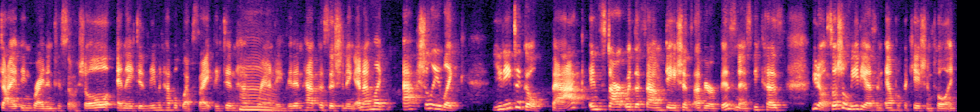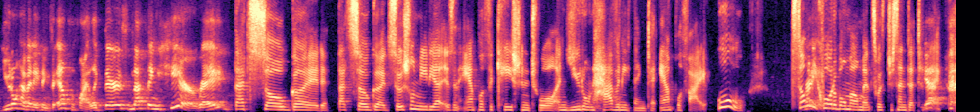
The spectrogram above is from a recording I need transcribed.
diving right into social and they didn't even have a website they didn't have mm. branding they didn't have positioning and i'm like actually like you need to go back and start with the foundations of your business because you know social media is an amplification tool and you don't have anything to amplify like there is nothing here right that's so good that's so good social media is an amplification tool and you don't have anything to amplify ooh so right. many quotable moments with Jacinta today. Yeah.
